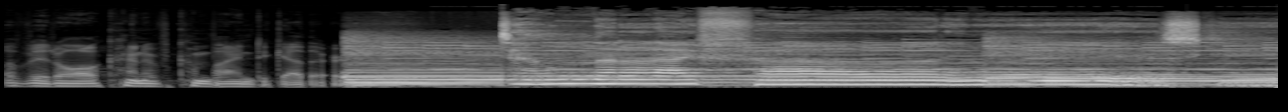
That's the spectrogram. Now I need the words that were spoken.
of it all kind of combined together. Down that life out and risky.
